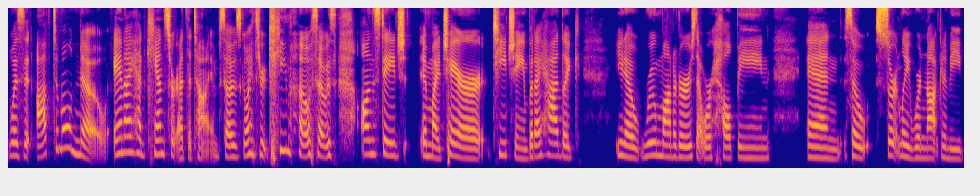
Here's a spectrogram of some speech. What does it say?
was it optimal? No. And I had cancer at the time. So I was going through chemo. So I was on stage in my chair teaching, but I had like, you know, room monitors that were helping. And so certainly we're not going to be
